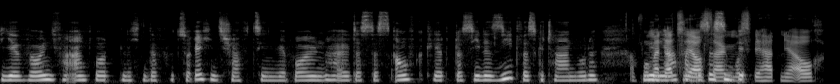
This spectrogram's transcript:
wir wollen die Verantwortlichen dafür zur Rechenschaft ziehen. Wir wollen halt, dass das aufgeklärt wird, dass jeder sieht, was getan wurde. Obwohl man dazu ja auch sagen muss, wir hatten ja auch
